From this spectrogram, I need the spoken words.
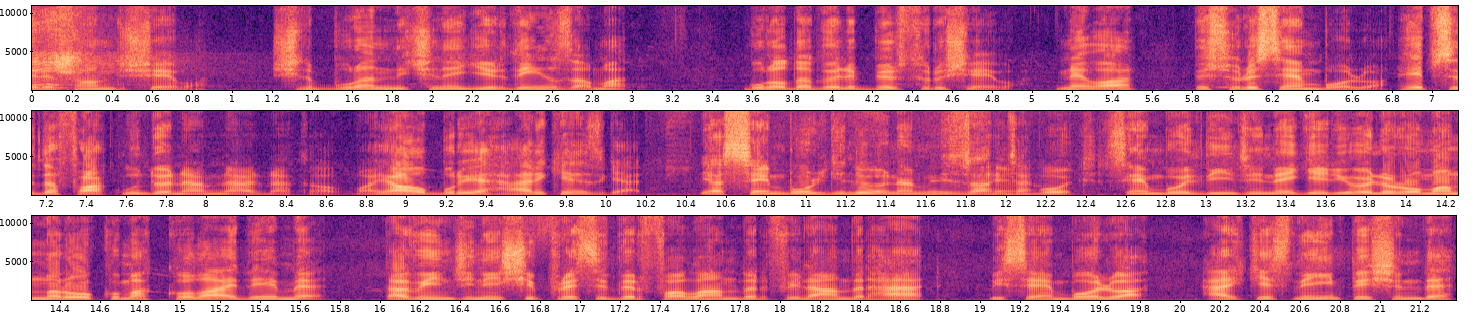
enteresan bir şey var. Şimdi buranın içine girdiğin zaman burada böyle bir sürü şey var. Ne var? bir sürü sembol var. Hepsi de farklı dönemlerden kalma. Ya buraya herkes geldi. Ya sembol dili önemli zaten. Sembol, sembol deyince ne geliyor? Öyle romanları okumak kolay değil mi? Da Vinci'nin şifresidir falandır filandır. Ha bir sembol var. Herkes neyin peşinde?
